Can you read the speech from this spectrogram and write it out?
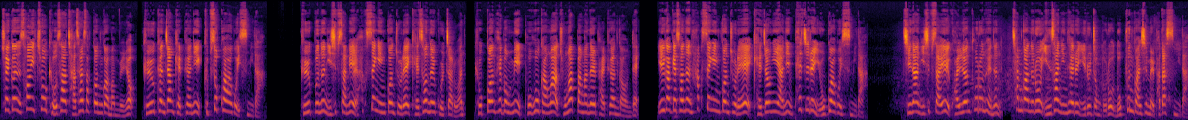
최근 서희초 교사 자살 사건과 맞물려 교육 현장 개편이 급속화하고 있습니다. 교육부는 23일 학생 인권 조례 개선을 골자로 한 교권 회복 및 보호 강화 종합 방안을 발표한 가운데 일각에서는 학생 인권 조례의 개정이 아닌 폐지를 요구하고 있습니다. 지난 24일 관련 토론회는 참관으로 인산인해를 이룰 정도로 높은 관심을 받았습니다.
